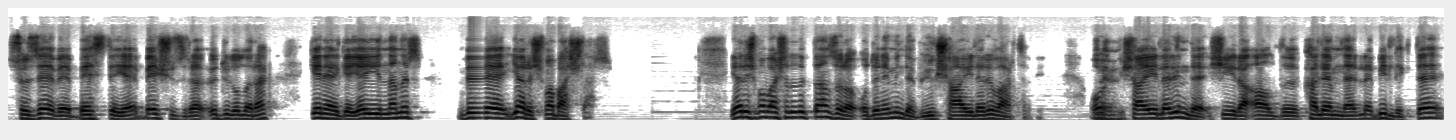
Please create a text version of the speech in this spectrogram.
söze ve besteye 500 lira ödül olarak genelge yayınlanır ve yarışma başlar. Yarışma başladıktan sonra o dönemin de büyük şairleri var tabii. O evet. şairlerin de şiire aldığı kalemlerle birlikte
